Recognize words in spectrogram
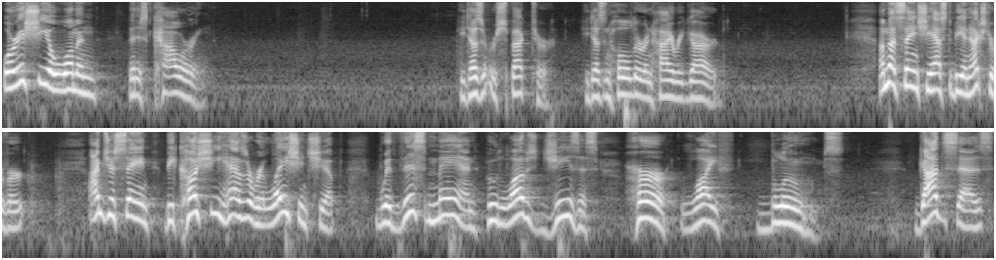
Or is she a woman that is cowering? He doesn't respect her, he doesn't hold her in high regard. I'm not saying she has to be an extrovert. I'm just saying because she has a relationship with this man who loves Jesus, her life blooms. God says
